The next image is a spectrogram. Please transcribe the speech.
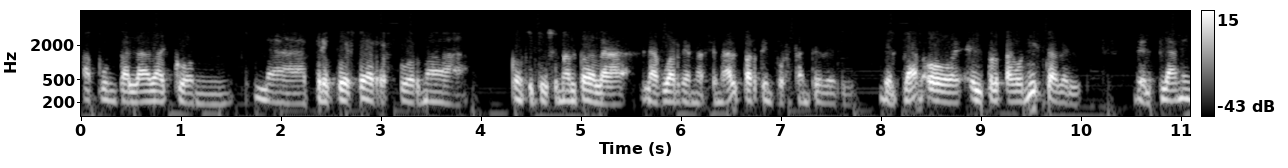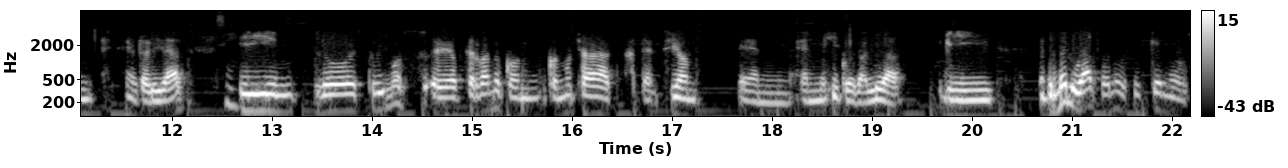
apuntalada con la propuesta de reforma constitucional para la, la Guardia Nacional, parte importante del, del plan, o el protagonista del, del plan en, en realidad. Y lo estuvimos eh, observando con, con mucha atención en, en México Evalúa. Y en primer lugar, podemos decir que nos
